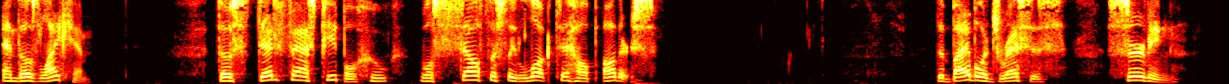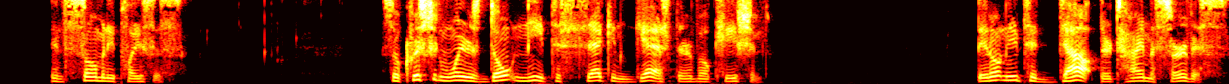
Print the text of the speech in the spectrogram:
and those like him. Those steadfast people who will selflessly look to help others. The Bible addresses serving in so many places. So Christian warriors don't need to second guess their vocation. They don't need to doubt their time of service.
